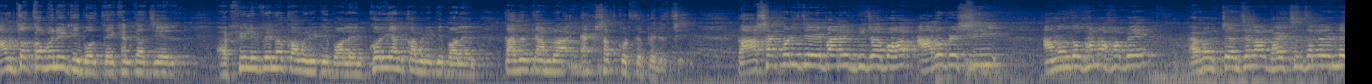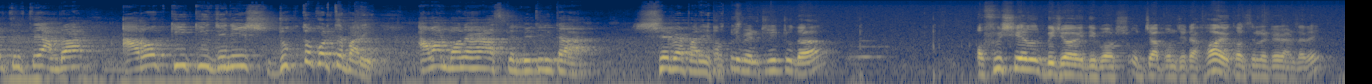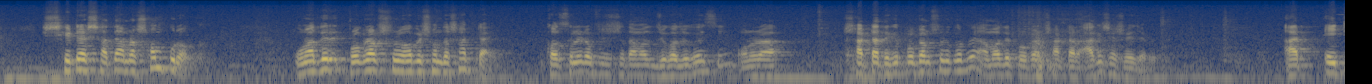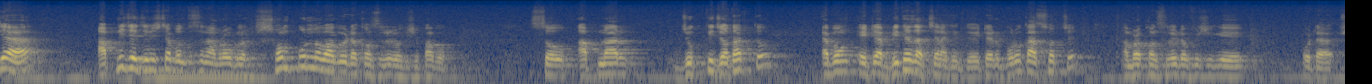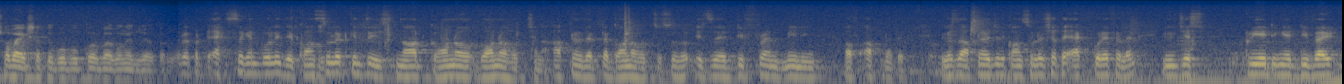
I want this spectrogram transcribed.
আন্ত কমিউনিটি বলতে এখানকার যে ফিলিপিনো কমিউনিটি বলেন কোরিয়ান কমিউনিটি বলেন, তাদেরকে আমরা একসাথ করতে পেরেছি তা আশা করি যে এবারের বিজয় বহর আরও বেশি আনন্দঘন হবে এবং চ্যান্সেলর, ভাইস চ্যান্সেলরের নেতৃত্বে আমরা আরও কি কি জিনিস যুক্ত করতে পারি, আমার মনে হয় আজকের মিটিংটা সে ব্যাপারে হচ্ছে। Complimentary to the official Bijoy Dibosh উদযাপন যেটা হয় কনসুলেটের আন্ডারে সেটার সাথে আমরা সম্পূরক। ওনাদের প্রোগ্রাম শুরু হবে সন্ধ্যা সাতটায়। কনসুলেট অফিসের সাথে আমাদের যোগাযোগ হয়েছে। ওনারা সাতটা থেকে প্রোগ্রাম শুরু করবে। আমাদের প্রোগ্রাম সাতটার আগে শেষ হয়ে যাবে। আর এইটা, আপনি যে জিনিসটা বলতেছেন, আমরা ওগুলো সম্পূর্ণভাবে ওটা কনসুলেট অফিসে পাবো। সো আপনার যুক্তি যথার্থ এবং এটা বৃথা যাচ্ছে না কিন্তু। এটার উপরও কাজ হচ্ছে। আমরা কনসুলেট অফিসে গিয়ে ওটা সবাই একসাথে উপভোগ করব এবং এনজয় করব। ব্যাপারটা এক সেকেন্ড বলি যে কনসুলেট কিন্তু ইজ নট গণ গণ হচ্ছে না। আপনাদের একটা গণ হচ্ছে so it's a different meaning of আপনাদের। বিকজ আপনারা যদি কনসুলেটের সাথে অ্যাড করে ফেলেন you just creating a divide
